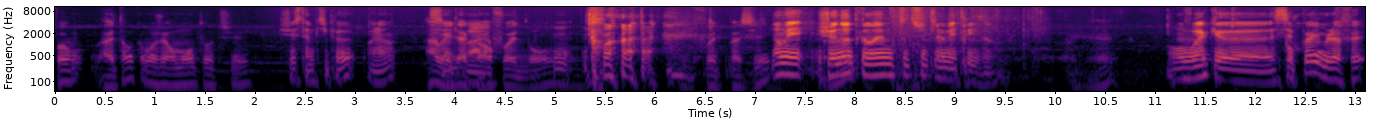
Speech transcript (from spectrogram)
Faut- Attends, comment je remonte au-dessus Juste un petit peu, voilà. Ah oui, d'accord, voilà. faut être bon. Mm. faut être patient. Non mais je note quand même tout de suite la maîtrise. hein. On voit que c'est Pourquoi il me l'a fait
